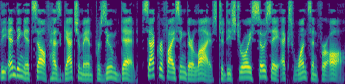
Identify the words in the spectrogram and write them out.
The ending itself has Gatchaman presumed dead, sacrificing their lives to destroy Sosei X once and for all.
